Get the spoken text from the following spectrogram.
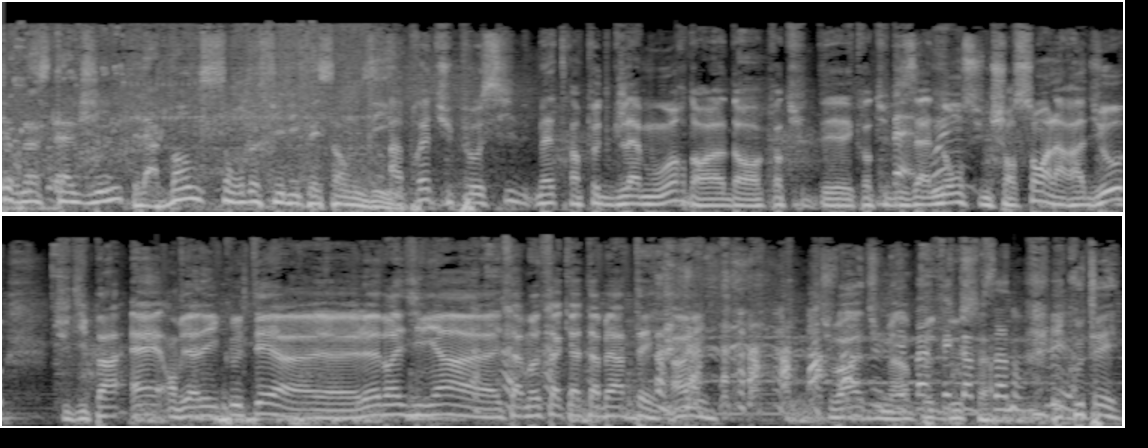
Sur Nostalgie, la bande-son de Philippe et Sandy. Après, tu peux aussi mettre un peu de glamour dans, dans quand tu quand tu Bah, une chanson à la radio. Tu dis pas, eh, on vient d'écouter euh, le Brésilien euh, Samosa Cataberte. Ah. Tu vois, tu mets un pas peu de douceur. ça non plus. Écoutez,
